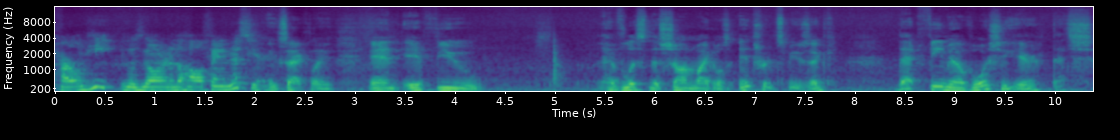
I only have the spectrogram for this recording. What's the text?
Harlem Heat, who's going into the Hall of Fame this year. Exactly. And if you have listened to Shawn Michaels' entrance music, that female voice you hear, that's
